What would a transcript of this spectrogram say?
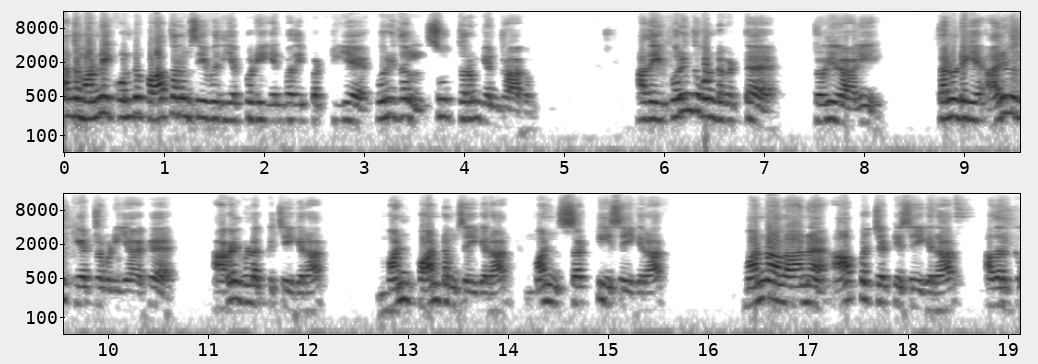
அந்த மண்ணை கொண்டு பாத்திரம் செய்வது எப்படி என்பதை பற்றிய புரிதல் சூத்திரம் என்றாகும். அதை புரிந்து கொண்டு விட்ட தொழிலாளி தன்னுடைய அறிவிற்கு ஏற்றபடியாக விளக்கு செய்கிறார் மண் பாண்டம் செய்கிறார் மண் சட்டி செய்கிறார் மண்ணாலான ஆப்பச்சட்டி செய்கிறார் அதற்கு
